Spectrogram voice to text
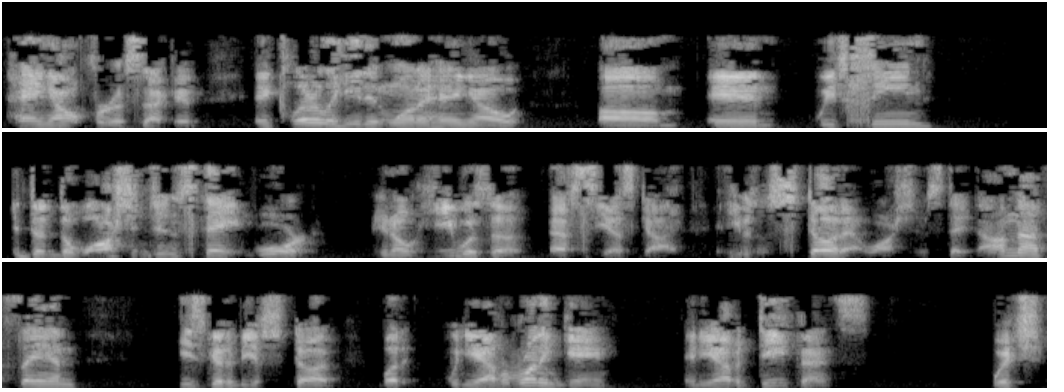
Hang out for a second. And clearly he didn't want to hang out. Um, and we've seen the, the Washington State Ward you know, he was a FCS guy and he was a stud at Washington State. Now I'm not saying he's going to be a stud, but when you have a running game and you have a defense, which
